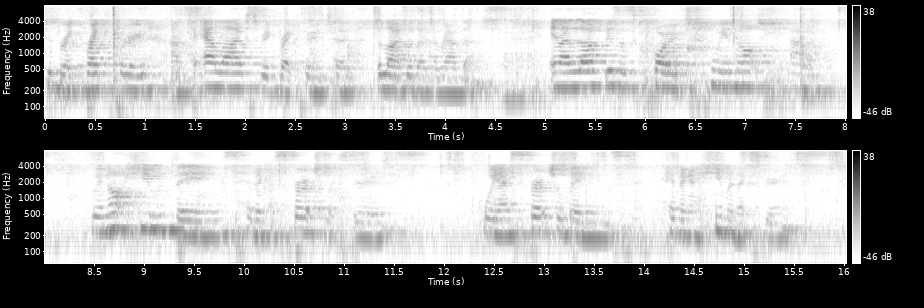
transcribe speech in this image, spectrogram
to bring breakthrough um, to our lives, to bring breakthrough to the lives of those around us. And I love there's this quote: "We're not we're not human beings having a spiritual experience. We are spiritual beings having a human experience."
